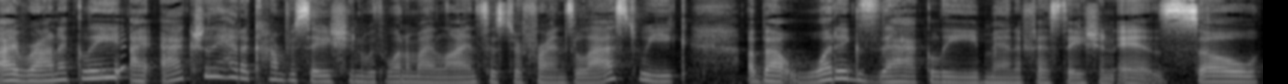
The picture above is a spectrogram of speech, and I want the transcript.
Ironically, I actually had a conversation with one of my line sister friends last week about what exactly manifestation is. So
